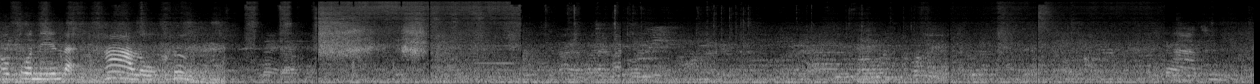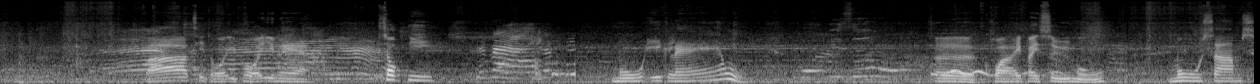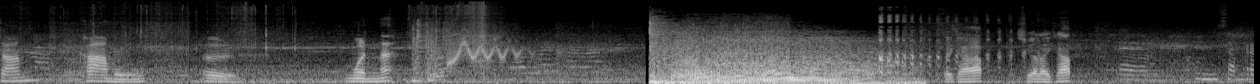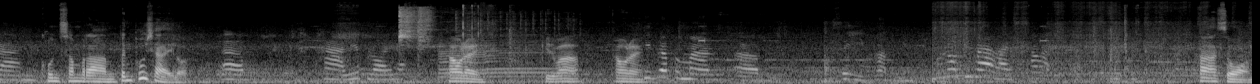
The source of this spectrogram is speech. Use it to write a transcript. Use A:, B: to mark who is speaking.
A: เอาตัวนี้แหละห้าโลครึ่ง
B: ว้าที่โถอีโพอีเมย์โชคดี
A: บ๊ายบาย
B: หมูอีกแล้วเออ ควายไปซื้อหมู หมูสามชั้นข้าหมู เออเงินนะ สวัสดีครับชื่ออะไรครับ
A: เอ่อคุณสำราญ
B: คุณสำราญเป็นผู้ชายเหรอ
A: เอ่อผ่าเรียบร้อยแล้ว
B: เท่าไหรคิดว่าเท่าไหร
C: คิดว่าประมาณสี่พัน
A: คุณโลกคิดว่าอะไรเท่าไหร่
B: ห้าสอง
